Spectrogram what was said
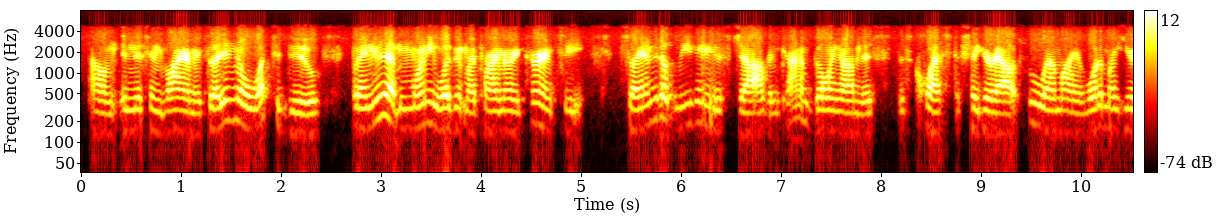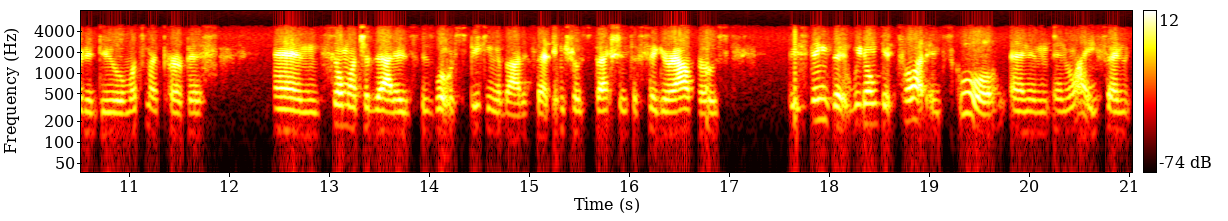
um, in this environment. So I didn't know what to do, but I knew that money wasn't my primary currency. So I ended up leaving this job and kind of going on this this quest to figure out who am I and what am I here to do and what's my purpose. And so much of that is is what we're speaking about. It's that introspection to figure out those these things that we don't get taught in school and in, in life. And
